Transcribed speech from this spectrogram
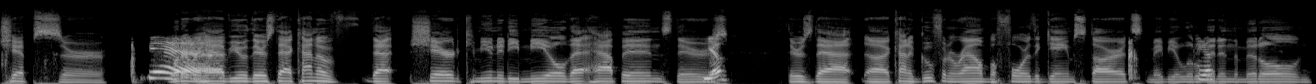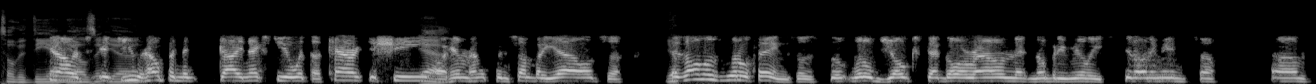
chips or Yeah, whatever have you. There's that kind of that shared community meal that happens. There's Yep. there's that uh, kind of goofing around before the game starts, maybe a little Yep. bit in the middle until the DM you know, yells it's, at it's you. you helping the guy next to you with the character sheet, Yeah. or him helping somebody else. Uh, Yep. There's all those little things, those little jokes that go around that nobody really, you know what I mean? So, um,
